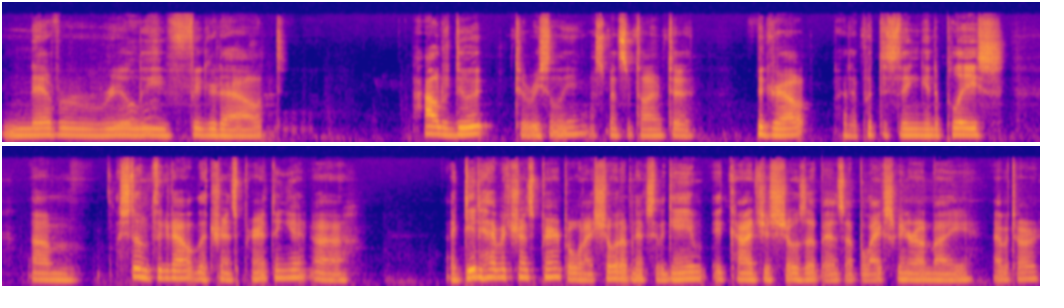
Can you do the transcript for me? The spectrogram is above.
never really figured out how to do it till recently. I spent some time to figure out how to put this thing into place. Um, I still haven't figured out the transparent thing yet. Uh, I did have it transparent, but when I show it up next to the game, it kind of just shows up as a black screen around my avatar.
